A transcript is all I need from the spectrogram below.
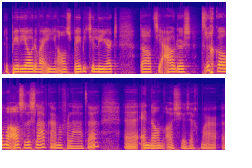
de periode waarin je als babytje leert dat je ouders terugkomen als ze de slaapkamer verlaten. Eh, en dan als je zeg maar. eh,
